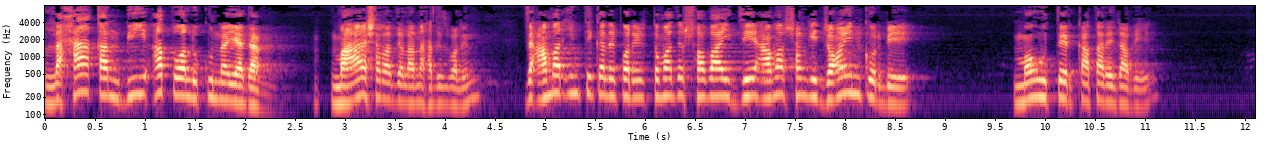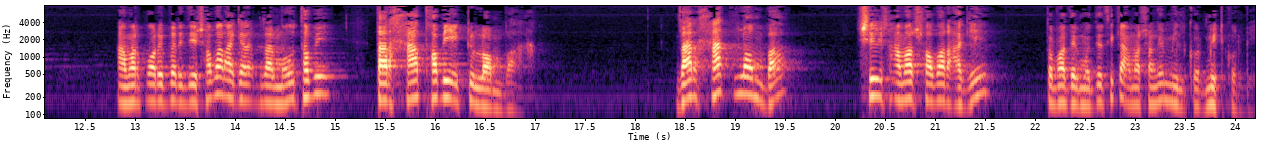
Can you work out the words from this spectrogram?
লাহাকান বি ইয়াদান। মা হাদিস বলেন যে, আমার ইন্তেকালের পরে তোমাদের সবাই যে আমার সঙ্গে জয়েন করবে, মৌতের কাতারে যাবে। আমার পরে পরে যে সবার আগে যার মৌত হবে, তার হাত হবে একটু লম্বা। যার হাত লম্বা সে আমার সবার আগে তোমাদের মধ্যে থেকে আমার সঙ্গে মিল মিট করবে।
